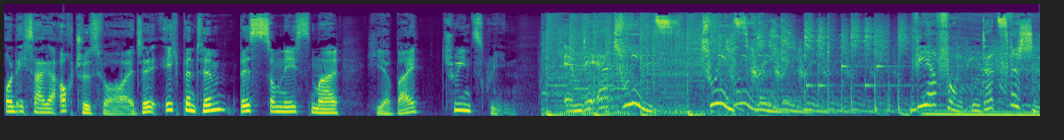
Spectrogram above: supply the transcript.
Und ich sage auch Tschüss für heute. Ich bin Tim, bis zum nächsten Mal hier bei Tweenscreen. MDR Tweens. Tweenscreen. Wir funken dazwischen.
